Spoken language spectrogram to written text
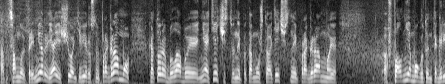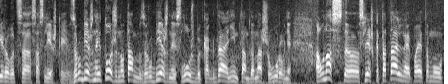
там, со мной пример, я ищу антивирусную программу, которая была бы не отечественной, потому что отечественные программы э, вполне могут интегрироваться со слежкой. Зарубежные тоже, но там зарубежные службы, когда они им там до нашего уровня. А у нас э, слежка тотальная, поэтому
